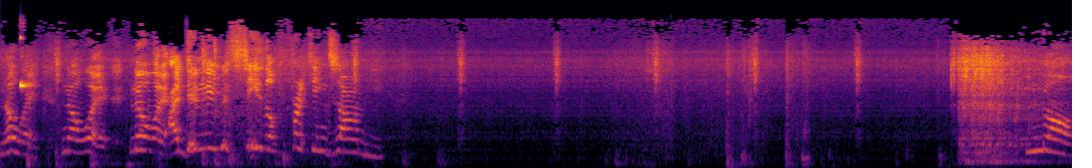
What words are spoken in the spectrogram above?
No way! No way! No way! I didn't even see the freaking zombie. No.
